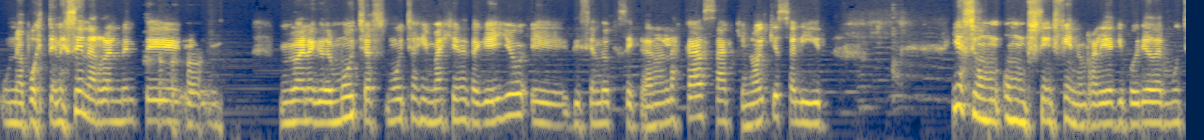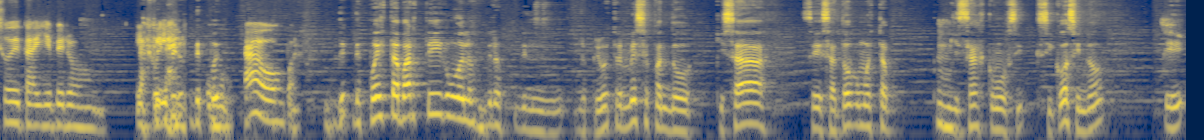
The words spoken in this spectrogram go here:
una puesta en escena realmente. Me van a quedar muchas, muchas imágenes de aquello eh, diciendo que se quedaron en las casas, que no hay que salir. Y así un, un sinfín, en realidad, que podría dar mucho detalle, pero, las filas después, después de esta parte como de los, de los, primeros tres meses cuando quizás se desató como esta mm. quizás como psicosis, ¿no? Eh,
